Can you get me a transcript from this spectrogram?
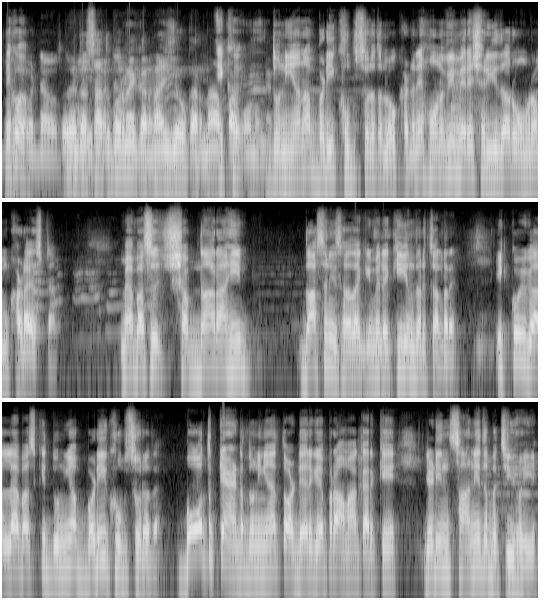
ਦੇਖੋ ਉਹ ਤਾਂ ਸਤਿਗੁਰ ਨੇ ਕਰਨਾ ਜੀ ਕਰਨਾ ਆਪਾਂ ਕੌਣ ਹੋਣੇ ਦੁਨੀਆ ਨਾਲ ਬੜੀ ਖੂਬਸੂਰਤ ਲੋਕ ਖੜੇ ਨੇ ਹੁਣ ਵੀ ਮੇਰੇ ਸਰੀਰ ਦਾ ਰੋਮ ਰੋਮ ਖੜਾ ਇਸ ਟਾਈਮ ਮੈਂ ਬਸ ਸ਼ਬਦਾਂ ਰਾਹੀਂ ਦੱਸ ਨਹੀਂ ਸਕਦਾ ਕਿ ਮੇਰੇ ਕੀ ਅੰਦਰ ਚੱਲ ਰਿਹਾ। ਇੱਕੋ ਹੀ ਗੱਲ ਹੈ ਬਸ ਕਿ ਦੁਨੀਆ ਬੜੀ ਖੂਬਸੂਰਤ ਹੈ। ਬਹੁਤ ਘੈਂਟ ਦੁਨੀਆ ਤੁਹਾਡੇ ਵਰਗੇ ਭਰਾਵਾਂ ਕਰਕੇ ਜਿਹੜੀ ਇਨਸਾਨੀਅਤ ਬਚੀ ਹੋਈ ਹੈ।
